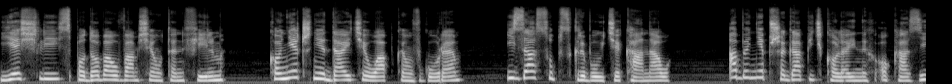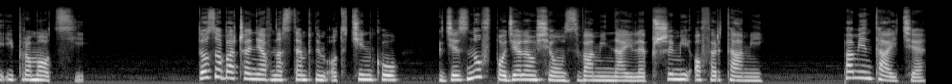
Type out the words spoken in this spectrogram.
Jeśli spodobał Wam się ten film, koniecznie dajcie łapkę w górę i zasubskrybujcie kanał, aby nie przegapić kolejnych okazji i promocji. Do zobaczenia w następnym odcinku, gdzie znów podzielę się z Wami najlepszymi ofertami. Pamiętajcie,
